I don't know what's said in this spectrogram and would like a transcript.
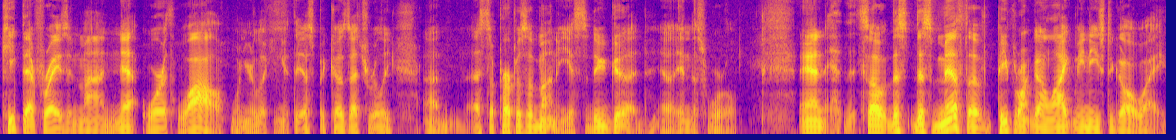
keep that phrase in mind net worthwhile when you're looking at this, because that's really uh, that's the purpose of money is to do good uh, in this world. And so this this myth of people aren't going to like me needs to go away.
